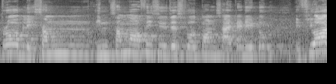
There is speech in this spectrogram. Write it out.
probably some in some office you just work on saturday too. If your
